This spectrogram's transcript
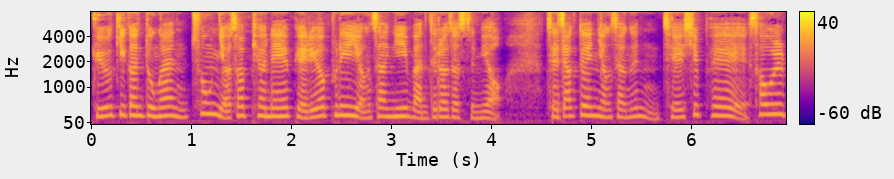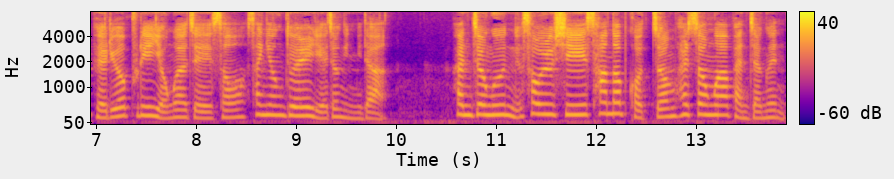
교육기간 동안 총 6편의 barrier free 영상이 만들어졌으며 제작된 영상은 제10회 서울 barrier free 영화제에서 상영될 예정입니다. 한정훈 서울시 산업거점 활성화 반장은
